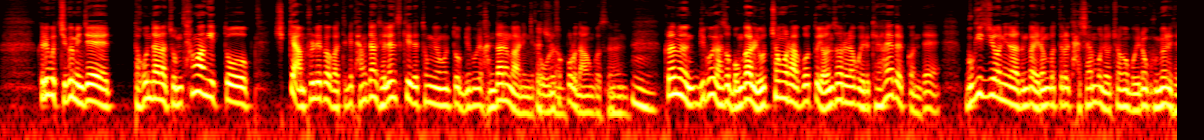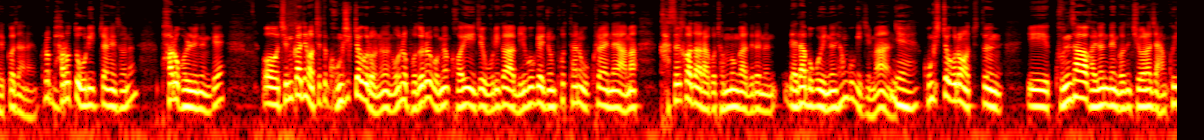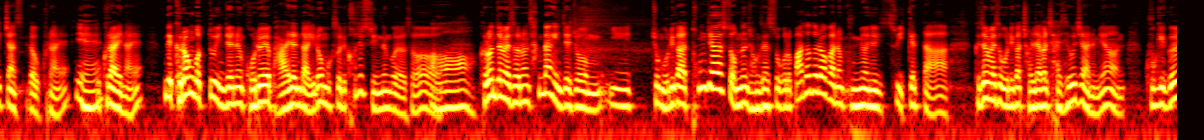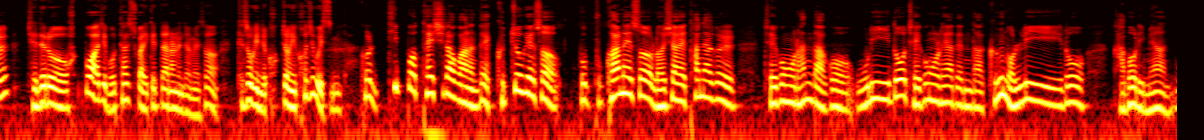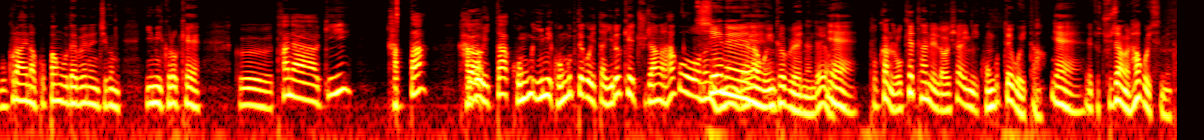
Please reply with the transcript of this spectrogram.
그리고 지금 이제 더군다나 좀 상황이 또 쉽게 안 풀릴 것 같은 게 당장 젤렌스키 대통령은 또 미국에 간다는 거 아닙니까? 그렇죠. 오늘 속보로 나온 것은. 음. 음. 그러면 미국에 가서 뭔가를 요청을 하고 또 연설을 하고 이렇게 해야 될 건데 무기 지원이라든가 이런 것들을 다시 한번 요청하고 뭐 이런 국면이 될 거잖아요. 그럼 바로 또 우리 입장에서는 바로 걸리는 게 어, 지금까지는 어쨌든 공식적으로는 오늘 보도를 보면 거의 이제 우리가 미국에 준 포탄은 우크라이나에 아마 갔을 거다라고 전문가들은 내다보고 있는 형국이지만 예. 공식적으로는 어쨌든 이 군사와 관련된 것은 지원하지 않고 있지 않습니까 우크라이나에 예. 우크라이나에 근데 그런 것도 이제는 고려해 봐야 된다 이런 목소리 커질 수 있는 거여서 아. 그런 점에서는 상당히 이제 좀 이 좀 우리가 통제할 수 없는 정세 속으로 빠져들어가는 국면일 수 있겠다. 그 점에서 우리가 전략을 잘 세우지 않으면 국익을 제대로 확보하지 못할 수가 있겠다라는 점에서 계속 이제 걱정이 커지고 있습니다. 그걸 티포 텟이라고 하는데 그쪽에서 북한에서 러시아의 탄약을 제공을 한다고 우리도 제공을 해야 된다. 그 논리로 가버리면 우크라이나 국방부 대변인 지금 이미 그렇게 그 탄약이 갔다 가고 그러니까 있다, 공, 이미 공급되고 있다 이렇게 주장을 하고는 CNN하고 인터뷰를 했는데요. 예. 북한 로켓탄이 러시아 이미 공급되고 있다. 예. 이렇게 주장을 하고 있습니다.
